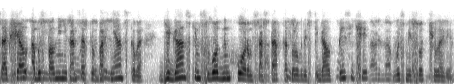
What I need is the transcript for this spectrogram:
сообщал об исполнении концертов Бортнянского гигантским сводным хором, состав которого достигал 1800 человек.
